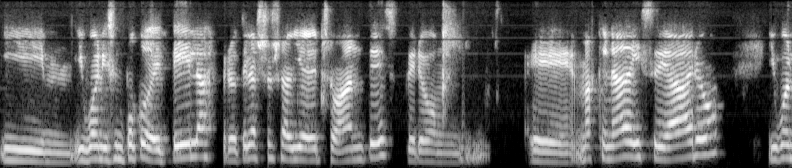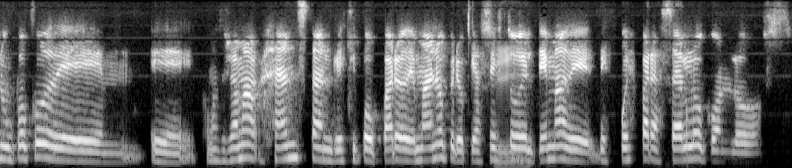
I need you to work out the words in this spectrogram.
y, bueno, hice un poco de telas, pero telas yo ya había hecho antes, pero eh, más que nada hice aro, y bueno, un poco de, eh, ¿cómo se llama? Handstand, que es tipo paro de mano, pero que haces todo el tema de después para hacerlo con los,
